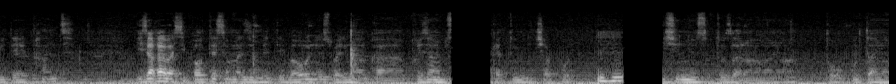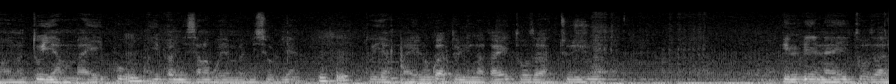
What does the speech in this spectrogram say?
8h30 ezaka basupporter sama zembe te baoyo nyonso balingaka président na biso katumbi chapo. Biso nyonso tozala wana tokutana wana toyamba ye mpo ye mpa misala koyamba biso bien. Toyamba ye lokola tolingaka ye tozala toujours pembeni na ye tozala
